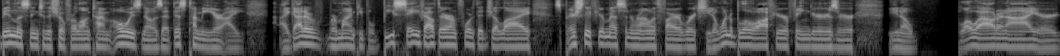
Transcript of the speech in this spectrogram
been listening to the show for a long time, always knows that this time of year, I I gotta remind people be safe out there on 4th of July, especially if you're messing around with fireworks. You don't want to blow off your fingers or, you know, blow out an eye or,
